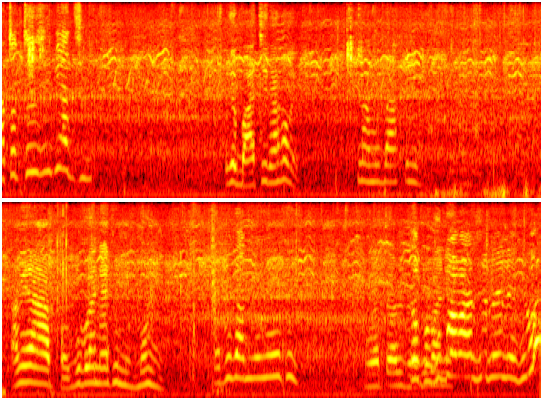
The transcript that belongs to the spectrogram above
આ તો જ એટલે બાચી રાખો ને. ના હું બાકી અને આ ભગુભાઈ નાખી ને મોહી. બધું બાંધો નથી. તો તો ભગુબા પાસે લઈ લેજો હો.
